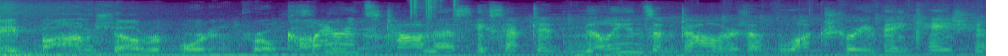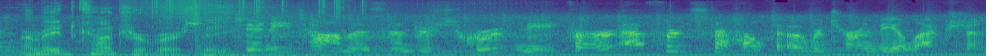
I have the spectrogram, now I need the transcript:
A bombshell report in Pro. Clarence Thomas accepted millions of dollars of luxury vacations. Amid controversy. Ginni Thomas under scrutiny for her efforts to help overturn the election.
